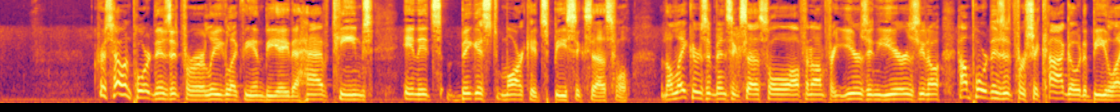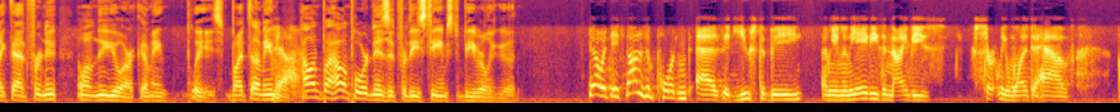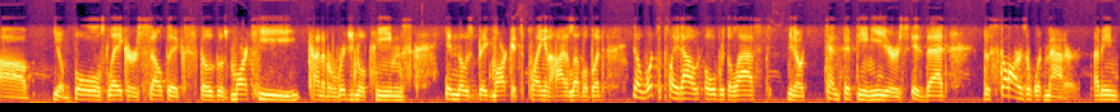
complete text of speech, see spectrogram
Chris, how important is it for a league like the NBA to have teams in its biggest markets be successful? The Lakers have been successful off and on for years and years. You know, how important is it for Chicago to be like that for New well New York? I mean, please, but I mean, yeah. how how important is it for these teams to be really good? You know, it, it's not as important as it used to be. I mean, in the '80s and '90s, certainly wanted to have. Uh, you know, Bulls, Lakers, Celtics, those those marquee kind of original teams in those big markets playing at a high level. But, you know, what's played out over the last, you know, 10, 15 years is that the stars are what matter. I mean,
